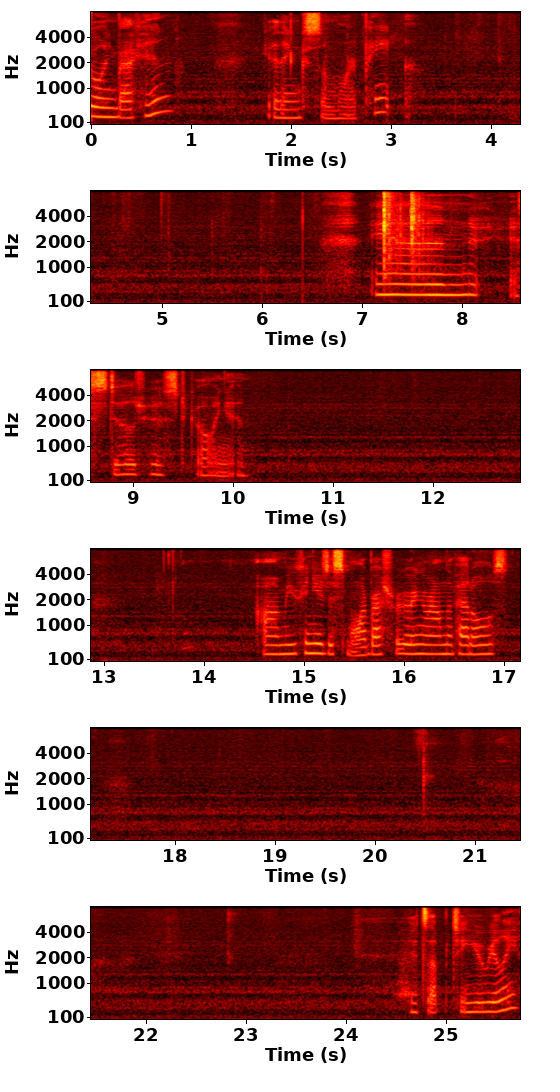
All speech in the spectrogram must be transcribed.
Going back in, Getting some more paint. And it's still just going in. Um, you can use a smaller brush for going around the petals. It's up to you, really.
